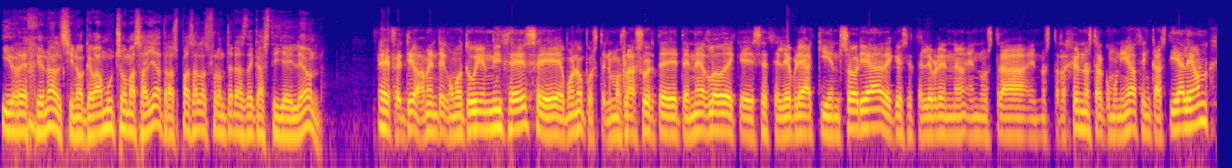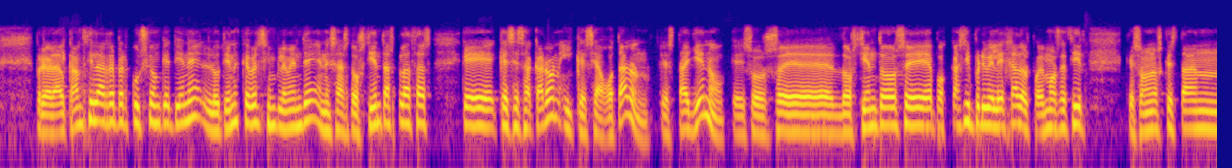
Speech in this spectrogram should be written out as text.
y regional, sino que va mucho más allá, traspasa las fronteras de Castilla y León. Efectivamente, como tú bien dices, eh, bueno, pues tenemos la suerte de tenerlo, de que se celebre aquí en Soria, de que se celebre en, nuestra, en nuestra región, en nuestra comunidad, en Castilla y León, pero el alcance y la repercusión que tiene lo tienes que ver simplemente en esas 200 plazas que, se sacaron y que se agotaron, que está lleno, que esos 200 eh, eh, pues casi privilegiados, podemos decir, que son los que están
